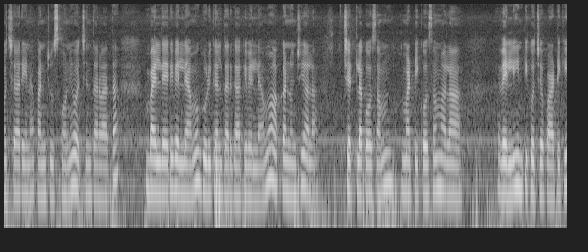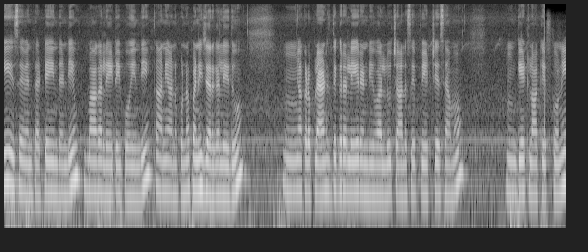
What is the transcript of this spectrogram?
వచ్చారైనా పని చూసుకొని వచ్చిన తర్వాత బయలుదేరి వెళ్ళాము గుడికల్ దర్గాకి వెళ్ళాము. అక్కడి నుంచి అలా చెట్ల కోసం మట్టి కోసం అలా వెళ్ళి ఇంటికి వచ్చేపాటికి సెవెన్ థర్టీ అయిందండి. బాగా లేట్ అయిపోయింది. కానీ అనుకున్న పని జరగలేదు. అక్కడ ప్లాంట్స్ దగ్గర లేరండి వాళ్ళు. చాలాసేపు వెయిట్ చేశాము. గేట్ లాక్ వేసుకొని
